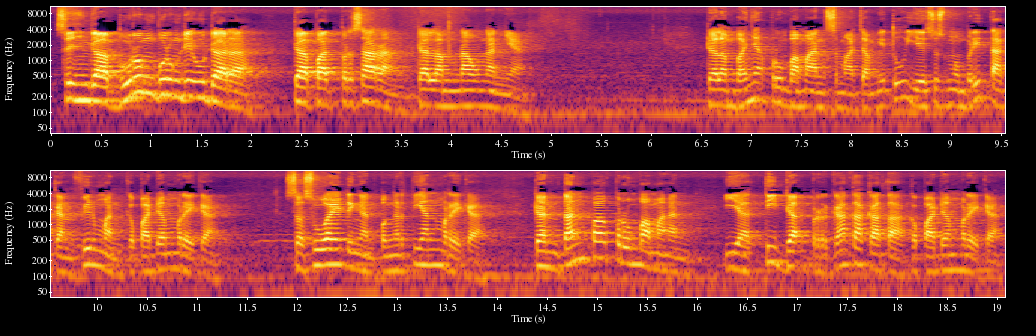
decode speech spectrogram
sehingga burung-burung di udara dapat bersarang dalam naungannya. Dalam banyak perumpamaan semacam itu, Yesus memberitakan firman kepada mereka sesuai dengan pengertian mereka, dan tanpa perumpamaan ia tidak berkata-kata kepada mereka,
